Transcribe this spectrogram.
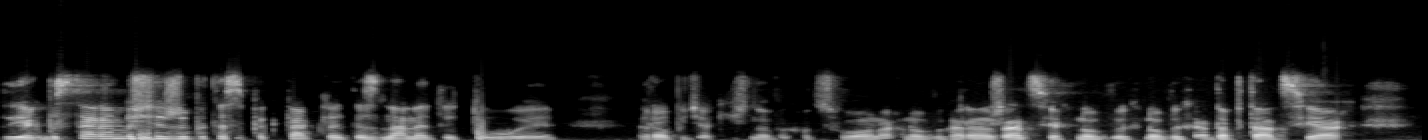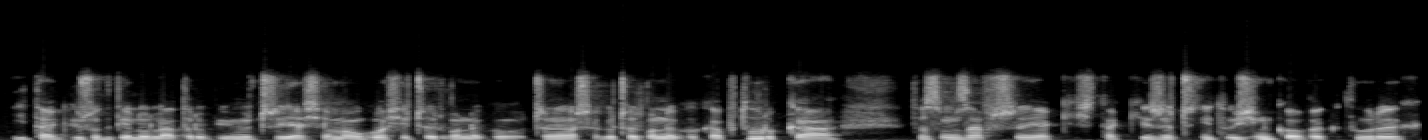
Jakby staramy się, żeby te spektakle, te znane tytuły robić jakichś nowych odsłonach, nowych aranżacjach, nowych, nowych adaptacjach i tak już od wielu lat robimy, czy Jasia Małgosie, czerwonego, czy naszego czerwonego kapturka. To są zawsze jakieś takie rzeczy nietuzinkowe, których,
